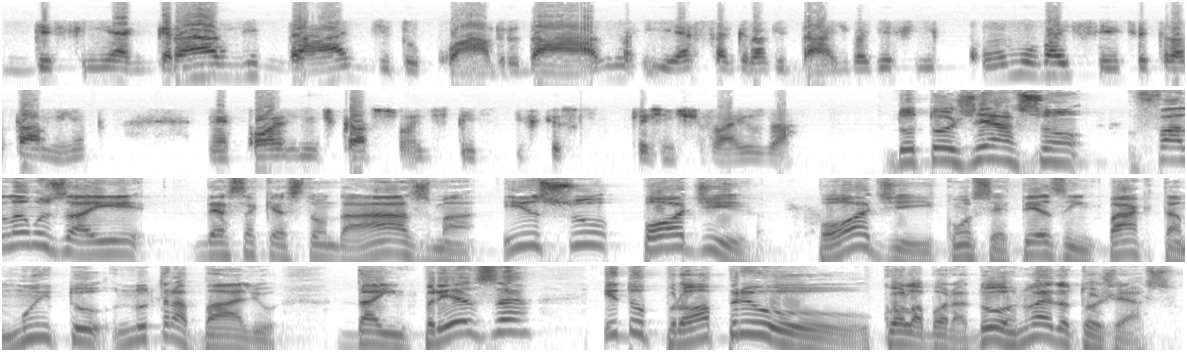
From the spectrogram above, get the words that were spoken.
definir a gravidade do quadro da asma e essa gravidade vai definir como vai ser esse tratamento, né, quais indicações específicas que a gente vai usar. Doutor Gerson, falamos aí dessa questão da asma, isso pode, pode e com certeza impacta muito no trabalho da empresa e do próprio colaborador, não é, doutor Gerson?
